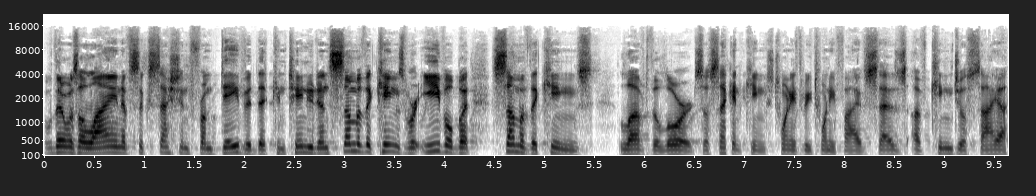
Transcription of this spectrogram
there was a line of succession from David that continued, and some of the kings were evil, but some of the kings loved the Lord. So 2 Kings 23 25 says of King Josiah,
